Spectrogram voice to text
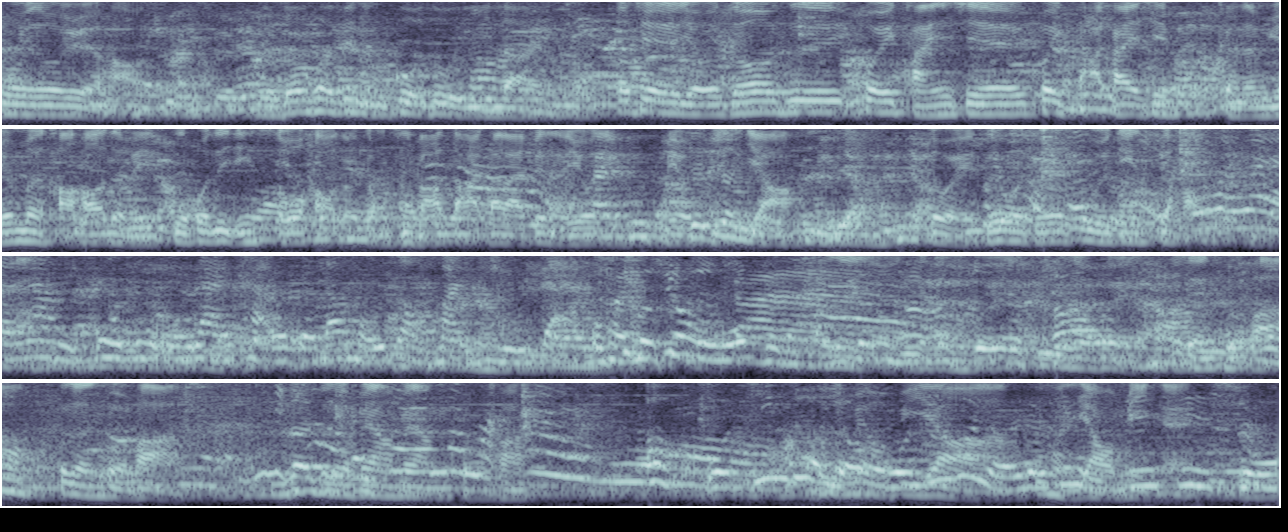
做越多越好，有时候会变成过度依赖。而且有的时候是会谈一些，会打开一些可能原本好好的没事或者已经收好的东西，把它打开来变得有点没有就更必要对，所以我觉得不一定是好事。为了让你过度依赖它而得到某种满足感。这个事情我很常跟他说，这个很可怕，这个很可怕，实在这个非常非常可怕。哦，我听过有，我听过有一个心理师是说，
